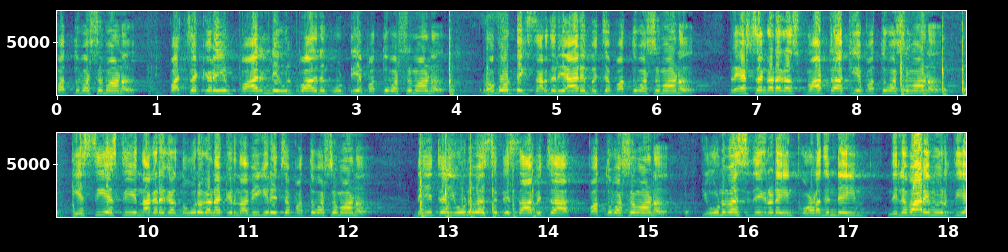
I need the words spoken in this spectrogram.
പത്ത് വർഷമാണ്. പച്ചക്കറിയും പാലിന്റെ ഉൽപാദനം കൂട്ടിയ പത്ത് വർഷമാണ്. റോബോട്ടിക് സർജറി ആരംഭിച്ച പത്ത് വർഷമാണ്. റേഷൻ കടകൾ സ്മാർട്ടാക്കിയ പത്ത് വർഷമാണ്. എസ് സി എസ് ടി നഗരങ്ങൾ നൂറുകണക്കിന് നവീകരിച്ച പത്ത് വർഷമാണ്. ഡിജിറ്റൽ യൂണിവേഴ്സിറ്റി സ്ഥാപിച്ച പത്ത് വർഷമാണ്. യൂണിവേഴ്സിറ്റികളുടെയും കോളേജിന്റെയും നിലവാരമുയർത്തിയ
